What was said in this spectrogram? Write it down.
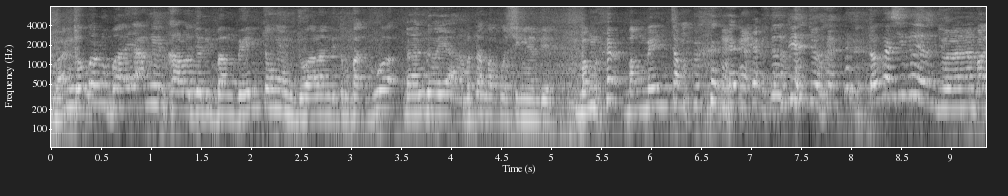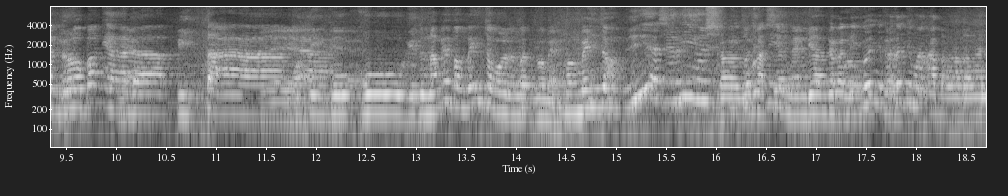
Bando. coba lu bayangin kalau jadi bang bencong yang jualan di tempat gua. Bando ya. betapa pusingnya dia. Bang bang bencong. Itu dia jual. Tau gak sih lu yang jualan pakai gerobak yang Iya. ada pita Iya. kopi kuku gitu. Namanya bang bencong kalau di tempat gua men. Bang bencong. Iya serius. Kalau itu gua kasihan sih, men. Dia kalau di gue nyebutnya cuma abang-abangan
